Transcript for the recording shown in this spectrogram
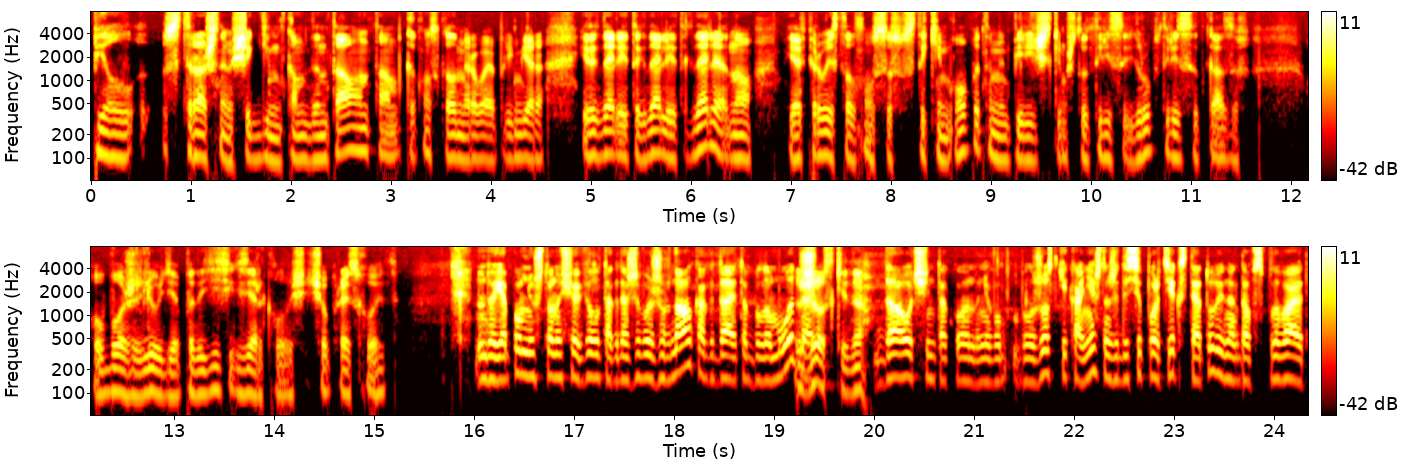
пел страшный вообще гимн Камден Таун, там, как он сказал, мировая премьера, и так далее, и так далее, и так далее. Но я впервые столкнулся с таким опытом эмпирическим, что 30 групп, 30 отказов. О боже, люди, подойдите к зеркалу вообще, что происходит? Ну да, я помню, что он еще вел тогда живой журнал, когда это было модно. Жесткий, да. Да, очень такой он у него был жесткий, конечно же. До сих пор тексты оттуда иногда всплывают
